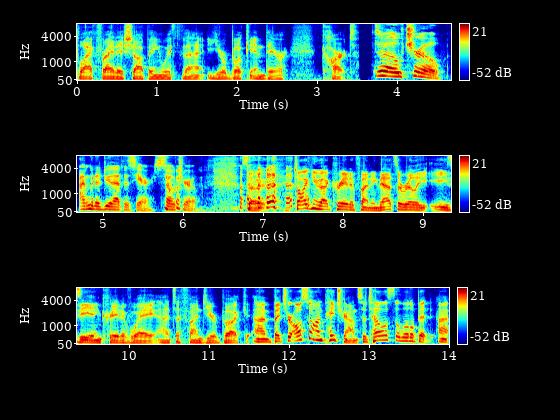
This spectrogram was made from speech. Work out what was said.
Black Friday shopping with uh, your book in their cart. So true. I'm going to do that this year. So true. So, talking about creative funding, that's a really easy and creative way uh, to fund your book. Um, but you're also on Patreon. So, tell us a little bit uh,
